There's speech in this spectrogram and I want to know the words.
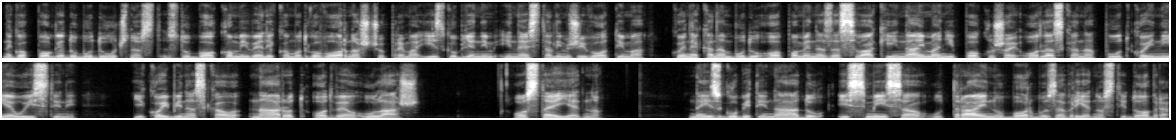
nego pogled u budućnost s dubokom i velikom odgovornošću prema izgubljenim i nestalim životima koji neka nam budu opomena za svaki najmanji pokušaj odlaska na put koji nije u istini i koji bi nas kao narod odveo u laž. Ostaje jedno. Ne izgubiti nadu i smisao u trajnu borbu za vrijednosti dobra,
